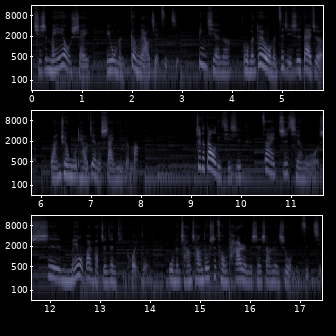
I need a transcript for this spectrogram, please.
其实没有谁比我们更了解自己，并且呢，我们对我们自己是带着完全无条件的善意的嘛。这个道理，其实，在之前我是没有办法真正体会的。我们常常都是从他人的身上认识我们自己，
